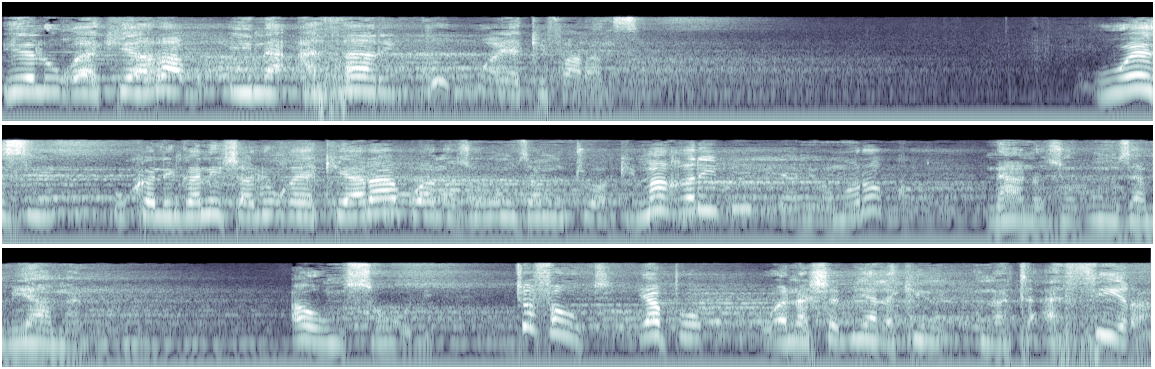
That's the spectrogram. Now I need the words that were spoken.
ile lugha ya Kiarabu ina athari kubwa ya Kifaransa. Uwezi ukalinganisha lugha ya Kiarabu anazungumza mtu wa Kimagharibi yani wa Moroko na anazungumza Myaman au Msaudi tofauti. Yapo wanashabia lakini kuna taathira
